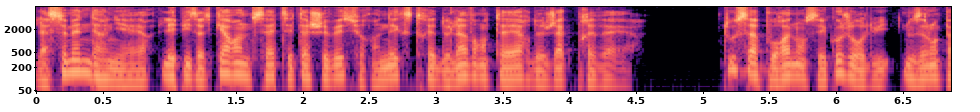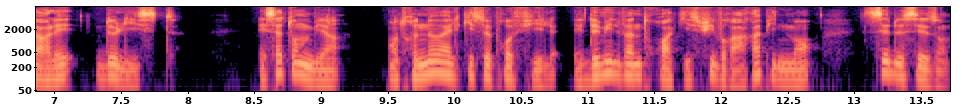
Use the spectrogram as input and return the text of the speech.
La semaine dernière, l'épisode 47 s'est achevé sur un extrait de l'inventaire de Jacques Prévert. Tout ça pour annoncer qu'aujourd'hui, nous allons parler de listes. Et ça tombe bien, entre Noël qui se profile et 2023 qui suivra rapidement, c'est de saison.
